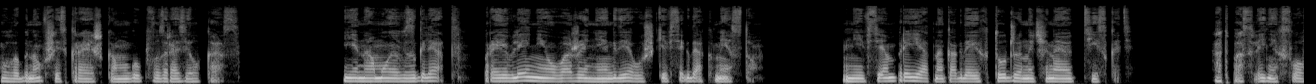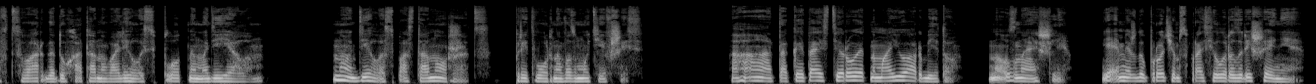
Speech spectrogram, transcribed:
Улыбнувшись краешком губ, возразил Касс. И, на мой взгляд, проявление уважения к девушке всегда к месту. Не всем приятно, когда их тут же начинают тискать. От последних слов Цварга духота навалилась плотным одеялом. Но дело спас Тоноржец, притворно возмутившись. «Ага, так это астероид на мою орбиту. Ну, знаешь ли, я, между прочим, спросил разрешения.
